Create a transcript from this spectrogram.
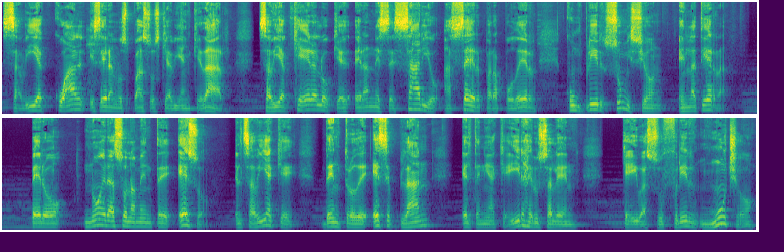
sabía cuáles eran los pasos que habían que dar, sabía qué era lo que era necesario hacer para poder cumplir su misión en la tierra. Pero no era solamente eso, él sabía que dentro de ese plan, él tenía que ir a Jerusalén, que iba a sufrir mucho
